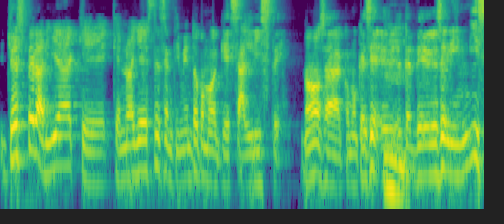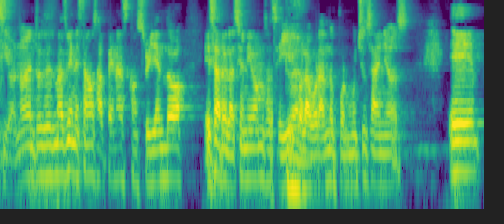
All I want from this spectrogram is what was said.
yo esperaría que, que, no haya este sentimiento como de que saliste, ¿no? O sea, como que es, mm. desde el inicio, ¿no? Entonces, más bien estamos apenas construyendo esa relación y vamos a seguir colaborando por muchos años. Eh,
